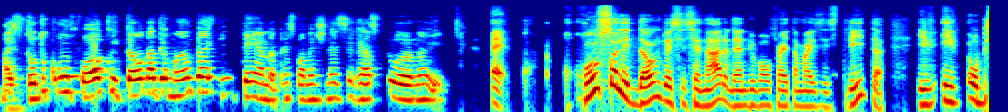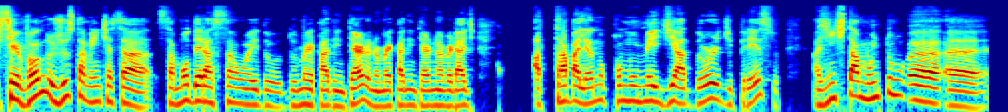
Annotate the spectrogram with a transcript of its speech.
Mas tudo com foco, então, na demanda interna, principalmente nesse resto do ano aí. É, consolidando esse cenário né, de uma oferta mais estrita e, e observando justamente essa, essa moderação aí do, do mercado interno, no né, mercado interno, na verdade, a, trabalhando como mediador de preço, a gente está muito, uh, uh,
